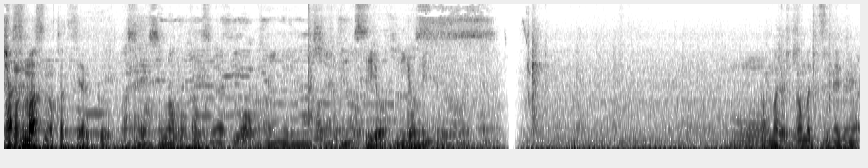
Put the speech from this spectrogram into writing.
ますますの活躍。ますますのご活躍をお祈り申し上げます。いいよ2を見て頑張れ頑張って詰めるんや。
